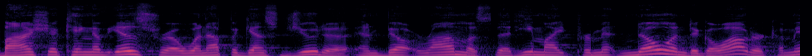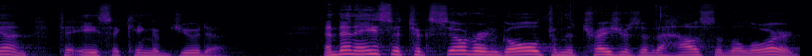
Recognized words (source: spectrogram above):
Baasha, king of Israel, went up against Judah and built Ramah that he might permit no one to go out or come in to Asa, king of Judah. And then Asa took silver and gold from the treasures of the house of the Lord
